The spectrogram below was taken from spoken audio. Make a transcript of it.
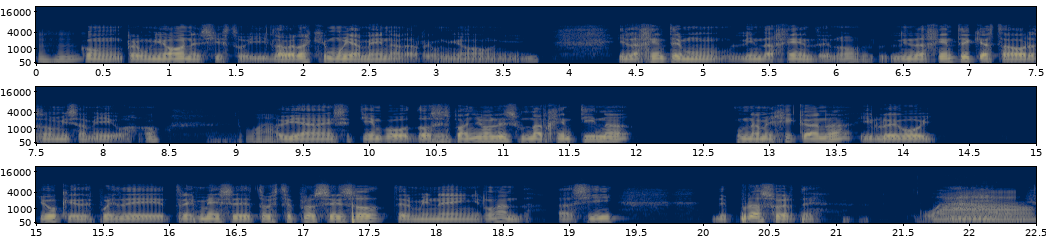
Ujú. Con reuniones y esto. Y la verdad es que muy amena la reunión y, y la gente, mu- linda gente, ¿no? Linda gente que hasta ahora son mis amigos, ¿no? Wow. Había en ese tiempo dos españoles, una argentina, una mexicana y luego yo que después de tres meses de todo este proceso terminé en Irlanda, así de pura suerte. Wow.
